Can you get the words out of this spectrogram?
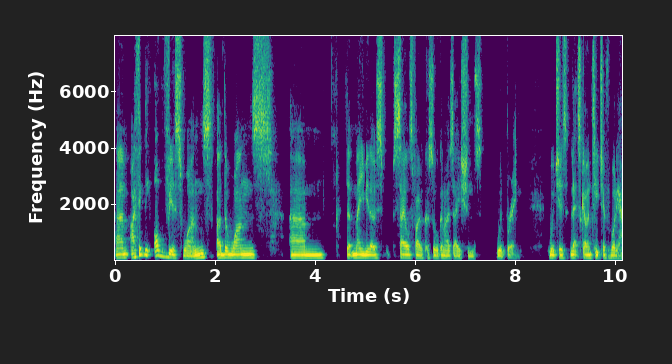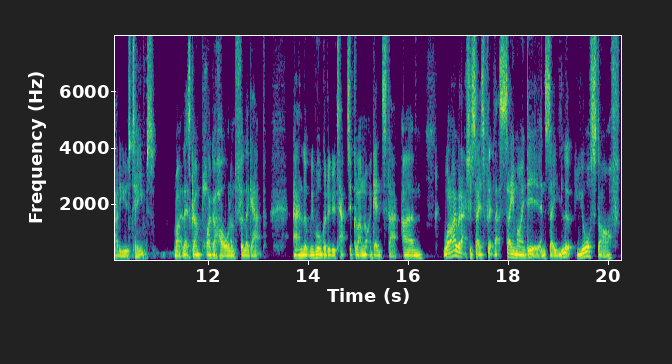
Um, i think the obvious ones are the ones um, that maybe those sales focus organizations would bring, which is let's go and teach everybody how to use Teams, right? Let's go and plug a hole and fill a gap. And look, we've all got to do tactical. I'm not against that. Um, what I would actually say is flip that same idea and say, look, your staff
